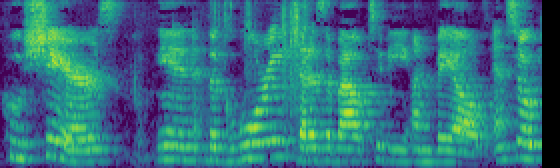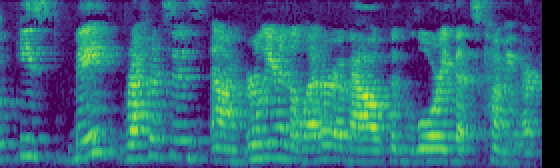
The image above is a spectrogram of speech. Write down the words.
who shares in the glory that is about to be unveiled. And so he's made references um, earlier in the letter about the glory that's coming, or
